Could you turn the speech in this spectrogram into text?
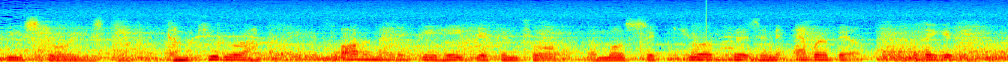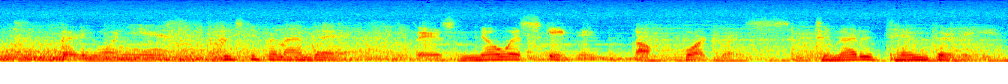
30 stories computer operated, automatic behavior control, the most secure prison ever built. What they give you? 31 years. Christopher Lambert. There's no escaping the fortress. Tonight at 10.30.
